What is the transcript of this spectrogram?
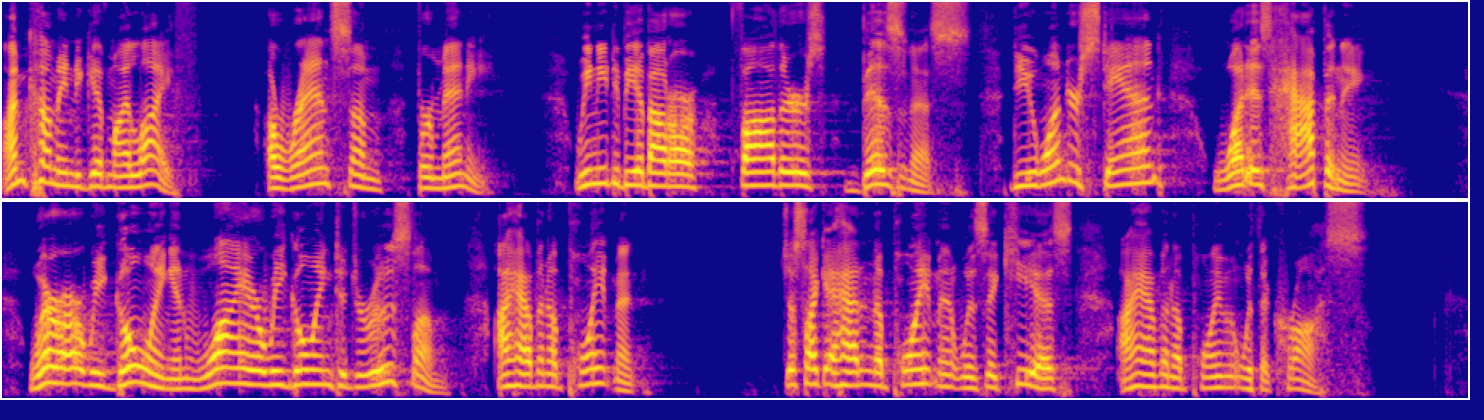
I'm coming to give my life, a ransom for many. We need to be about our Father's business. Do you understand what is happening? Where are we going and why are we going to Jerusalem? I have an appointment. Just like I had an appointment with Zacchaeus, I have an appointment with the cross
